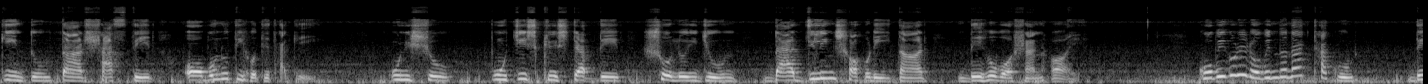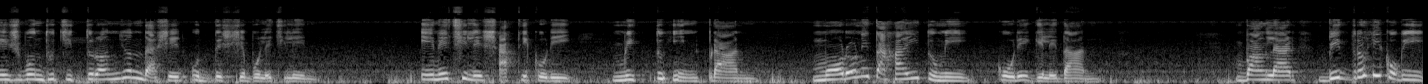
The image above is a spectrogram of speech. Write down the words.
কিন্তু তার স্বাস্থ্যের অবনতি হতে থাকে। উনিশশো পঁচিশ খ্রিস্টাব্দের ষোলোই জুন দার্জিলিং শহরেই তাঁর দেহবসান হয়। কবিগুরু রবীন্দ্রনাথ ঠাকুর দেশবন্ধু চিত্তরঞ্জন দাসের উদ্দেশ্যে বলেছিলেন, এনেছিলে সাথে করে মৃত্যুহীন প্রাণ, মরণে তাহাই তুমি করে গেলে দান। বাংলার বিদ্রোহী কবি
